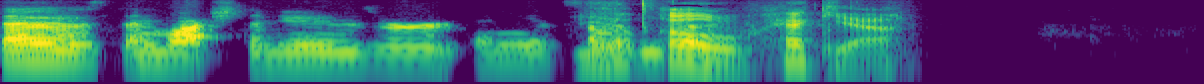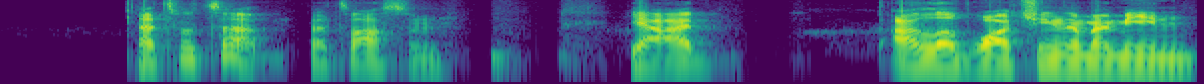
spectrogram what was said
those than watch the news or any of some Yep. of Oh, heck yeah. That's what's up. That's awesome. Yeah, I I love watching them. I mean,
